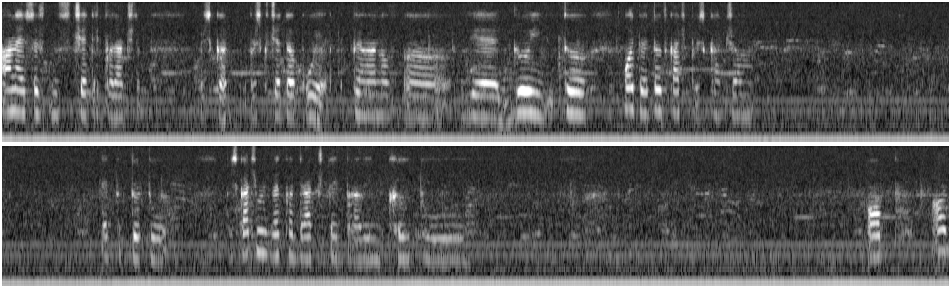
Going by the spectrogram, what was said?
а не всъщност 4 квадратчета. Преска, прескачете, ако е, примерно, ви е Г или Т. Моето е Т, така че прескачам. Ето Т-то. Прескачаме две квадратчета и правим. Оп, оп.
